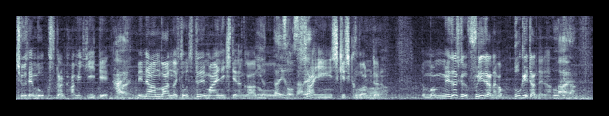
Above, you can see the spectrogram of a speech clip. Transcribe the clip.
抽選ボックスから紙引いて、はい。で何番の人をつって前に来てなんかあのサイン色紙配るみたいな、まあ、珍しくフリーダーなんかボケたんだよな。ボケた。はい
